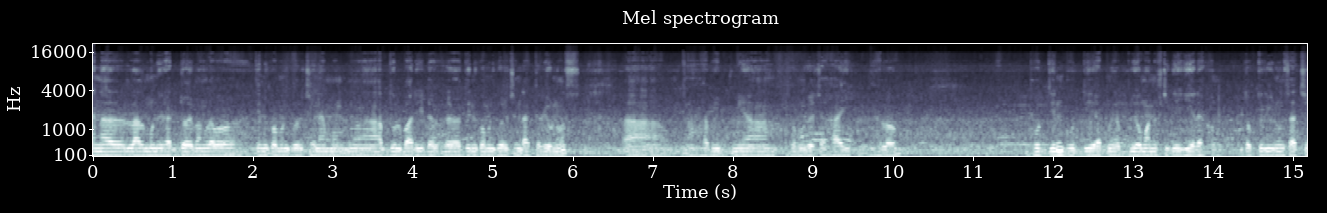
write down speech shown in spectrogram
এনআর লালমনিরহাট জয় বাংলা বাবা তিনি কমেন্ট করেছেন এমন আব্দুল বারি তিনি কমেন্ট করেছেন ডাক্তার ইউনুস। হাবিব মিয়া করেছে হাই হ্যালো ভোট দিন ভোট দিয়ে আপনার প্রিয় মানুষটিকে এগিয়ে রাখুন। ডক্টর ইউনুস আছে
